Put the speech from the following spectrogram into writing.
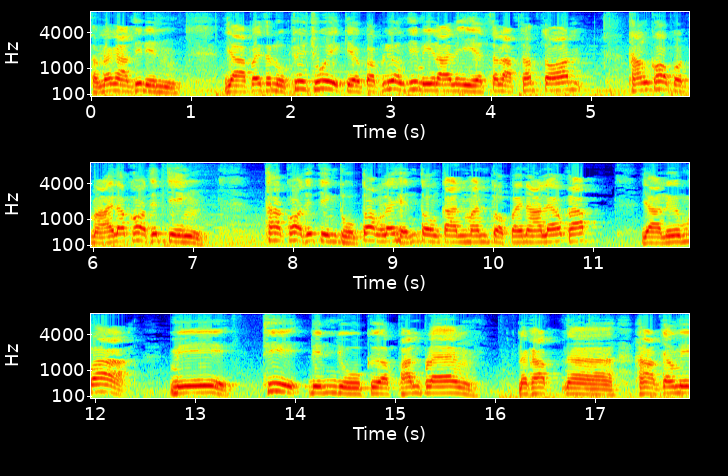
สำนักงานที่ดิน อย่าไปสรุปช่วยๆเกี่ยวกับเรื่องที่มีรายละเอียดสลับซับซ้อน ทั้งข้อกฎหมายและข้อเท็จจริง ถ้าข้อเท็จจริงถูกต้องและเห็นตรงกันมันจบไปนานแล้วครับ อย่าลืมว่ามีที่ดินอยู่เกือบพันแปลงนะครับอ่าหากยังมี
